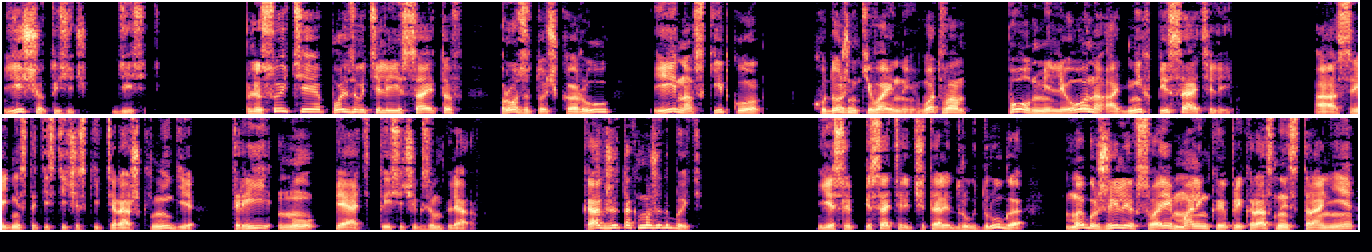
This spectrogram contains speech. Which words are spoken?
еще тысяч десять. Плюсуйте пользователей сайтов проза.ру и, навскидку, художники войны. Вот вам полмиллиона одних писателей, а среднестатистический тираж книги – Три, ну, пять тысяч экземпляров. Как же так может быть? Если бы писатели читали друг друга, мы бы жили в своей маленькой прекрасной стране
